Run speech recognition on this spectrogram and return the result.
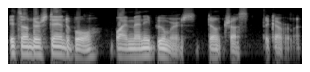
It's understandable why many boomers don't trust the government.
